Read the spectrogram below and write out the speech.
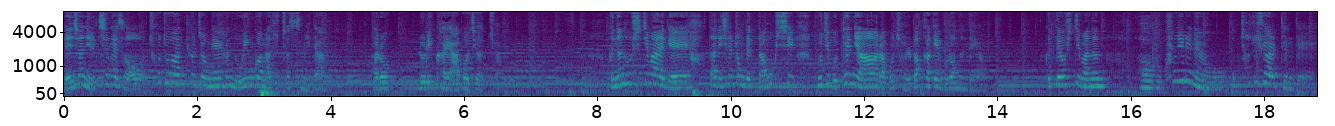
맨션 1층에서 초조한 표정의 한 노인과 마주쳤습니다. 바로 루리카의 아버지였죠. 그는 호시지마에게 딸이 실종됐다 혹시 보지 못했냐라고 절박하게 물었는데요. 그때 호시지마는 아우 큰일이네요. 꼭 찾으셔야 할 텐데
